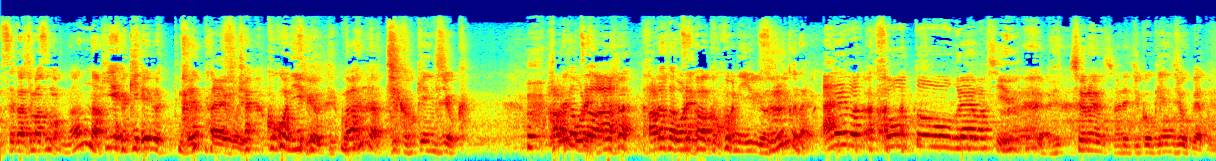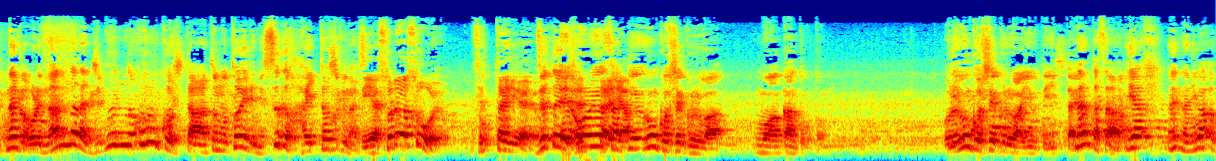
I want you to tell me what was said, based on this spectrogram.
せかしますもん。なんなん？消える消えるって。絶対無理。ここにいるよって。なんなん？自己顕示欲腹立つわ。腹立つ俺はここにいるよ。ずるくない？あれは相当羨ましいよね。めっちゃ羨ましあれ自己顕示欲やと思う。いなんか俺なんなら自分のうんこした後のトイレにすぐ入ってほしくないですいやそれはそうよ。絶対嫌よ。絶対俺がさっき嫌うんこしてくるわ。もうあかんってこと俺うんこしてくるわ言うて言ったよなんかさいやえ何が？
